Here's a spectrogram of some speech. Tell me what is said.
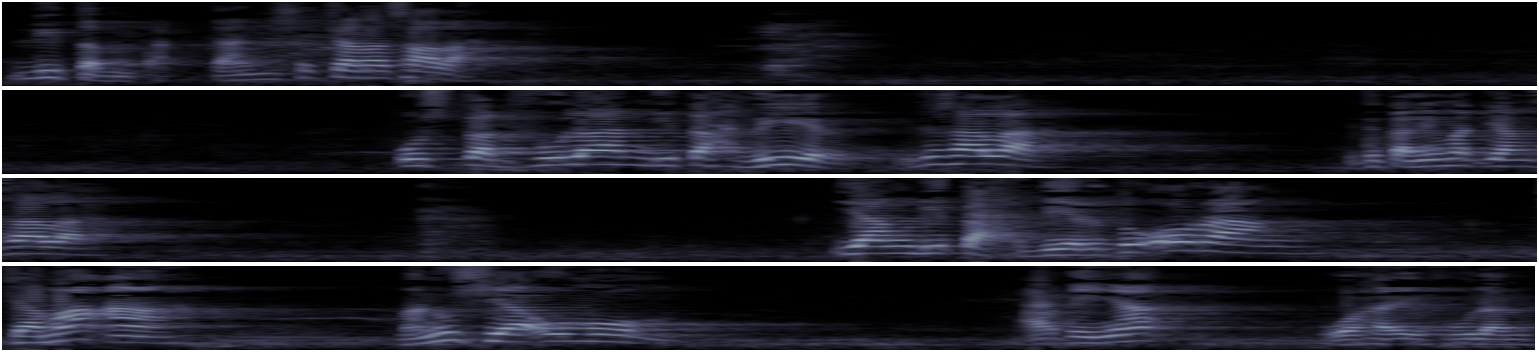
Ditempatkan secara salah. Ustadz Fulan ditahdir. Itu salah. Itu kalimat yang salah. Yang ditahdir itu orang. Jamaah. Manusia umum. Artinya, wahai fulan,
